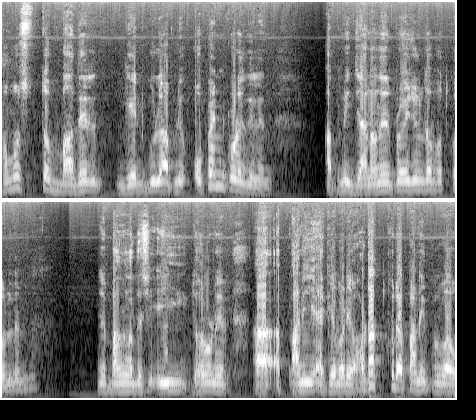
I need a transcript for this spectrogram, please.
সমস্ত বাঁধের গেটগুলো আপনি ওপেন করে দিলেন, আপনি জানানোর প্রয়োজনীয়তা বোধ করলেন না? যে বাংলাদেশে এই ধরনের পানি একেবারে হঠাৎ করে পানি প্রবাহ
